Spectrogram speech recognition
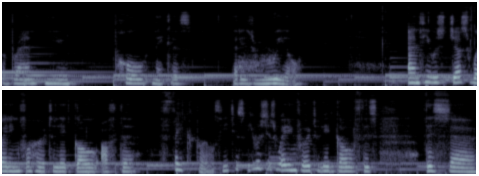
a brand new pearl necklace that is real. And he was just waiting for her to let go of the fake pearls. He just he was just waiting for her to let go of this this uh,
